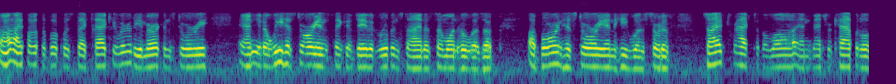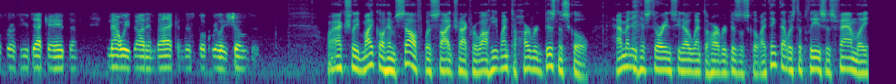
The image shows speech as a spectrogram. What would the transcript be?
Uh, I thought the book was spectacular, The American Story. And, you know, we historians think of David Rubenstein as someone who was a, a born historian. He was sort of sidetracked to the law and venture capital for a few decades, and now we've got him back, and this book really shows it. Well, actually, Michael himself was sidetracked for a while. He went to Harvard Business School. How many historians you know went to Harvard Business School? I think that was to please his family,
